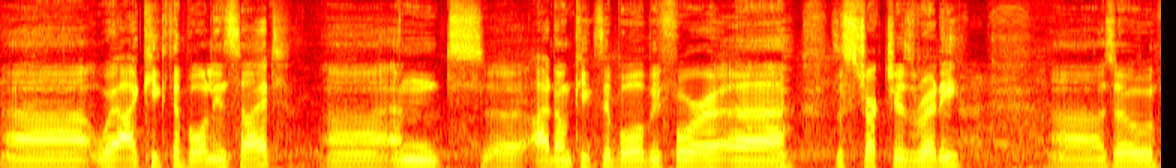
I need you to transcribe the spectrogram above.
uh, where I kick the ball inside, uh, and uh, I don't kick the ball before uh, the structure is ready. Uh, so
